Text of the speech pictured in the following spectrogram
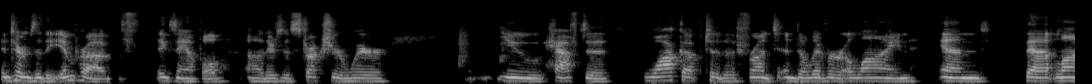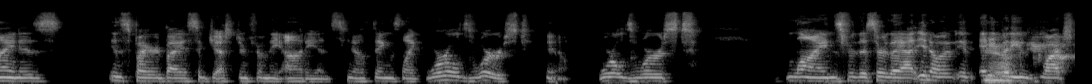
in terms of the improv example. Uh, there's a structure where you have to walk up to the front and deliver a line, and that line is inspired by a suggestion from the audience. You know, things like "world's worst," you know, world's worst lines for this or that you know if anybody yeah. watched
